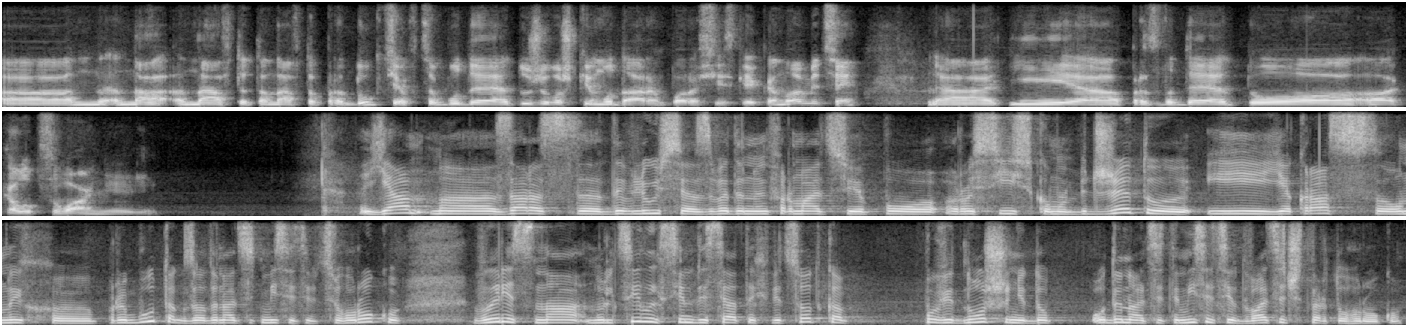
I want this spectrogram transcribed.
на нафти та нафтопродуктів, це буде дуже важким ударом по російській економіці е, і е, призведе до е, колапсування її. Я е, зараз дивлюся зведену інформацію по російському бюджету, і якраз у них е, прибуток за 11 місяців цього року виріс на 0,7% по відношенню до 11 місяців 2024 року.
